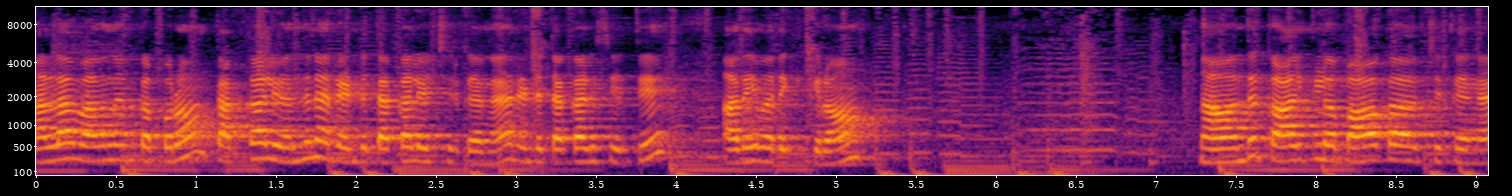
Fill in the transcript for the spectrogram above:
நல்லா வதங்கினதுக்கப்புறம் தக்காளி வந்து நான் ரெண்டு தக்காளி வச்சுருக்கேங்க. ரெண்டு தக்காளி சேர்த்து அதையும் வதக்கிக்கிறோம். நான் வந்து கால் கிலோ பாவக்காய் வச்சுருக்கேங்க.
